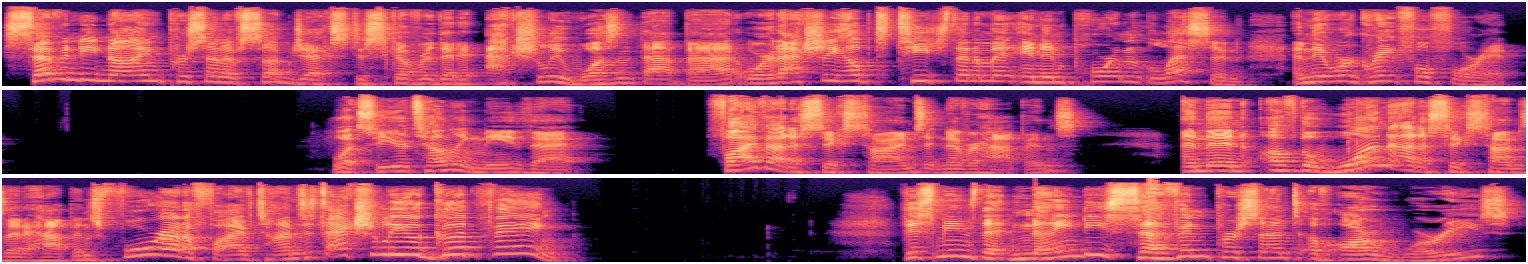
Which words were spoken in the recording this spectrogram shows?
79% of subjects discovered that it actually wasn't that bad, or it actually helped teach them an important lesson, and they were grateful for it. What? So you're telling me that five out of six times it never happens, and then of the one out of six times that it happens, four out of five times it's actually a good thing. This means that 97% of our worries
